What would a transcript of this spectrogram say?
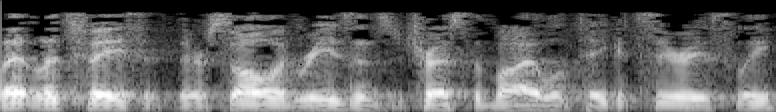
Let, let's face it, there are solid reasons to trust the Bible, take it seriously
